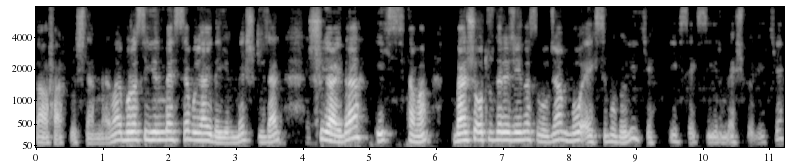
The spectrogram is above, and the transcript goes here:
Daha farklı işlemler var. Burası 25 ise bu yay da 25. Güzel. Şu yayda X. Tamam. Ben şu 30 dereceyi nasıl bulacağım? Bu eksi bu bölü 2. X eksi 25 bölü 2.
